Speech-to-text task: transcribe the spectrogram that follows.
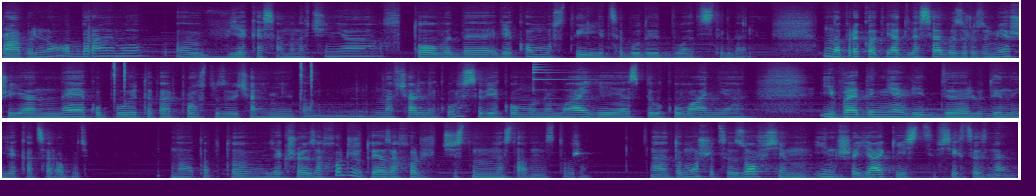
правильно обираємо, е, в яке саме навчання, хто веде, в якому стилі це буде відбуватися і так далі. Ну, наприклад, я для себе зрозумів, що я не купую тепер просто звичайні там навчальні курси, в якому немає спілкування і ведення від людини, яка це робить. Да? Тобто, якщо я заходжу, то я заходжу чисто на наставництво вже. Тому що це зовсім інша якість всіх цих знань.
